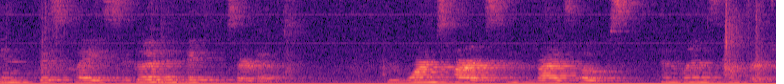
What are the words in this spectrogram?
in this place a good and faithful servant who warms hearts and provides hopes and lends comfort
